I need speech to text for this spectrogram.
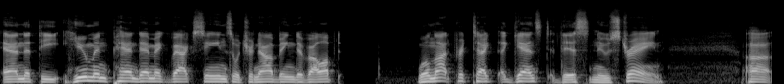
and that the human pandemic vaccines, which are now being developed, will not protect against this new strain. Uh,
